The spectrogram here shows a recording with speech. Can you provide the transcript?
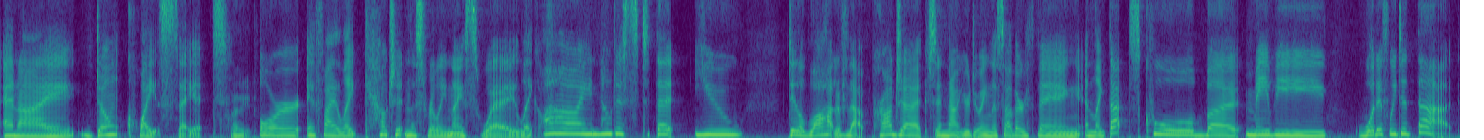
and I don't quite say it. Right. Or if I like couch it in this really nice way, like, oh, I noticed that you did a lot of that project and now you're doing this other thing. And like, that's cool, but maybe what if we did that?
